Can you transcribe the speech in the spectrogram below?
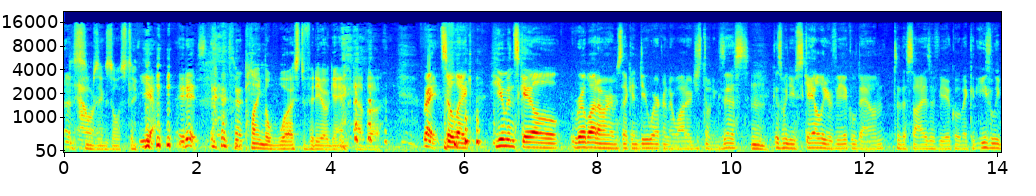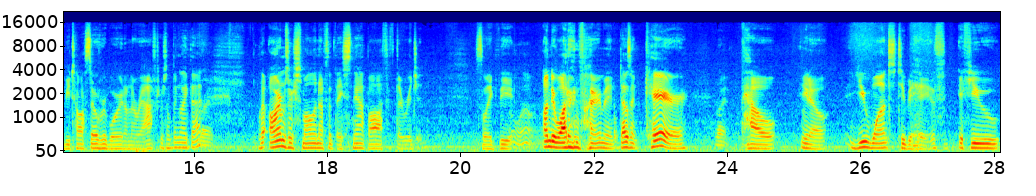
An It hour. seems exhausting. yeah, it is. Playing the worst video game ever. Right. So like human scale robot arms that can do work underwater just don't exist Mm. because when you scale your vehicle down to the size of vehicle that could easily be tossed overboard on a raft or something like that, the arms are small enough that they snap off if they're rigid. So like the Oh, wow. underwater environment doesn't care Right. how you know you want to behave. If you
